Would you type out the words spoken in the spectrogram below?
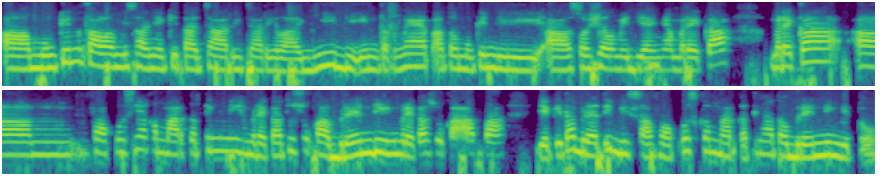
Uh, mungkin kalau misalnya kita cari-cari lagi di internet atau mungkin di uh, sosial medianya mereka, mereka um, fokusnya ke marketing nih. Mereka tuh suka branding, mereka suka apa? Ya kita berarti bisa fokus ke marketing atau branding gitu.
